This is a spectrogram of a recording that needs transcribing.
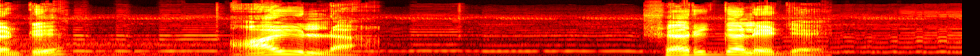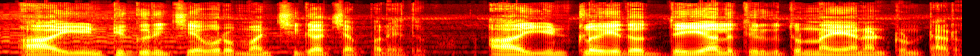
ఏంటి? ఆ ఇల్లా? సరిగ్గా లేదే. ఆ ఇంటి గురించి ఎవరు మంచిగా చెప్పలేదు. ఆ ఇంట్లో ఏదో దెయ్యాలు తిరుగుతున్నాయని అంటుంటారు.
